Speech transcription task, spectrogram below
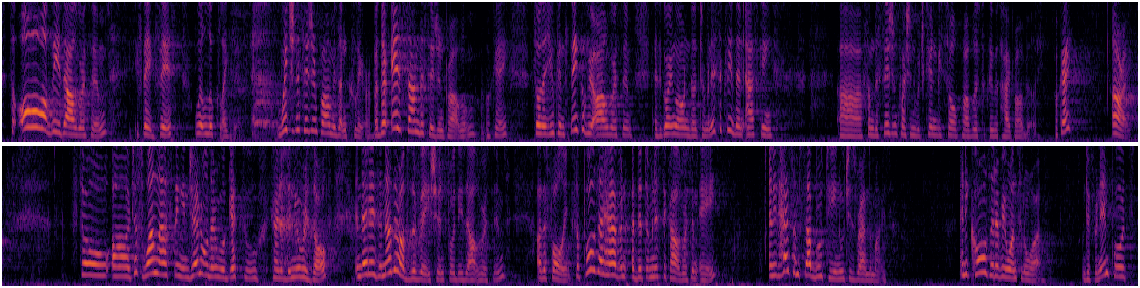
So all of these algorithms, if they exist, will look like this. Which decision problem is unclear, but there is some decision problem, okay? So that you can think of your algorithm as going on deterministically, then asking uh, some decision question which can be solved probabilistically with high probability, okay? All right. So uh, just one last thing in general, then we'll get to kind of the new result. And that is another observation for these algorithms are the following. Suppose I have an, a deterministic algorithm A, and it has some subroutine which is randomized. And it calls it every once in a while on different inputs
